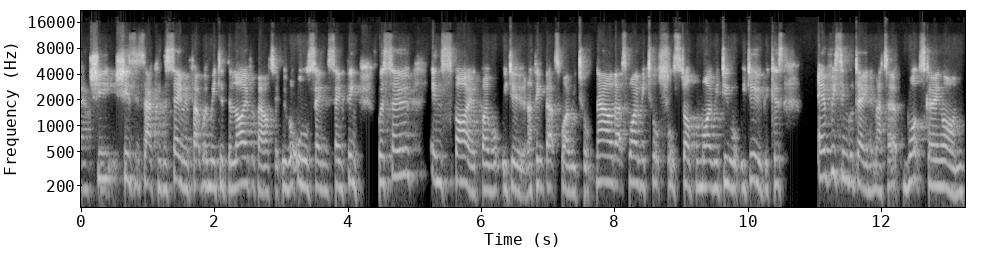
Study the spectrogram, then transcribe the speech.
yeah. she she's exactly the same. In fact, when we did the live about it, we were all saying the same thing. We're so inspired by what we do. And I think that's why we talk now. That's why we talk full stop and why we do what we do, because every single day, no matter what's going on,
